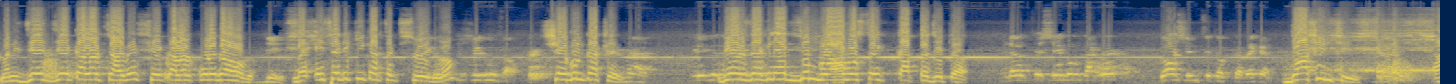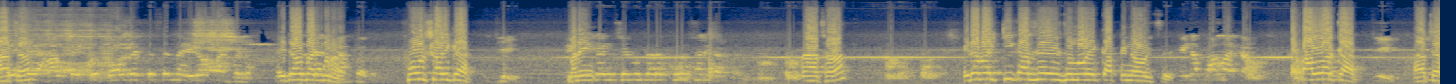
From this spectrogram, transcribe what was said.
মানে যে যে কালার চাইবে সে কালার করে দেওয়া হবে। এই সাইডে কি কাঠ থাকছে এগুলো? সেগুন কাঠ। সেগুন কাঠের। হ্যাঁ। বিয়ার দেখেন একদম র অবস্থায় কাঠটা যেটা। এটা হচ্ছে সেগুন কাঠের দশ ইঞ্চি তক্তা দেখেন। দশ ইঞ্চি। আচ্ছা। হালকা একটু জল দেখতেছেন না এটাও থাকবে না। এটাও থাকবে না? ফুল শাড়ি কাঠ? জি। মানে- সেগুন কাঠের ফুল শাড়ি কাটবে আচ্ছা। এটা ভাই কি কাজের জন্য এই কাঠটি নেওয়া হয়েছে? এটা পাল্লা কাঠ। পাল্লার কাঠ? জি। আচ্ছা।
